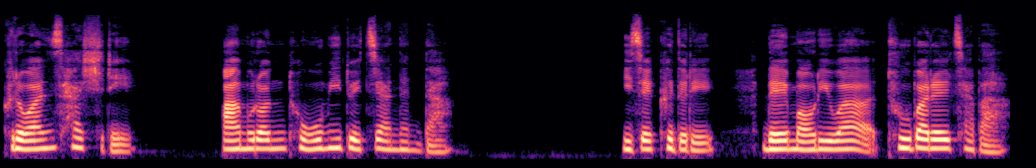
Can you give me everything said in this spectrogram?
그러한 사실이 아무런 도움이 되지 않는다. 이제 그들이 내 머리와 두 발을 잡아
